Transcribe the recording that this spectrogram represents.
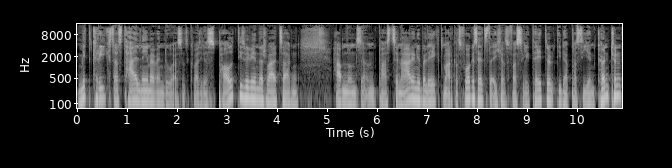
mitkriegst als Teilnehmer, wenn du also quasi das Paltis, wie wir in der Schweiz sagen, haben uns ein paar Szenarien überlegt, Mark als Vorgesetzter, ich als Facilitator, die da passieren könnten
